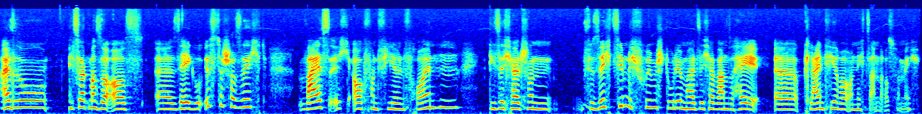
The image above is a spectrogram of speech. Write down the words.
Also, ich sag mal so aus äh, sehr egoistischer Sicht weiß ich auch von vielen Freunden, die sich halt schon für sich ziemlich früh im Studium halt sicher waren, so hey, äh, Kleintiere und nichts anderes für mich.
